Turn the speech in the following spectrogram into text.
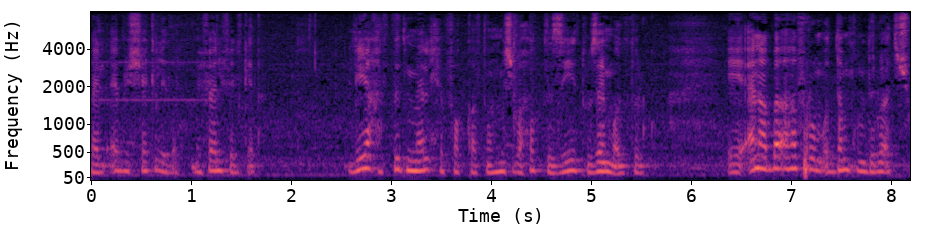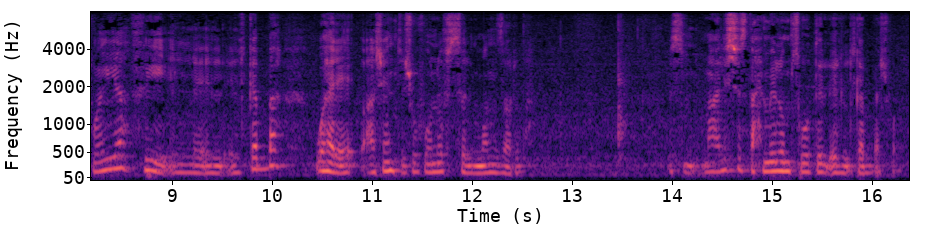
بلقاه بالشكل ده مفلفل كده. ليه حطيت ملح فقط ومش بحط زيت؟ وزي ما قلت لكم. إيه، أنا بقى هفرم قدامكم دلوقتي شوية في ال- ال- الكبة وهلاقي عشان تشوفوا نفس المنظر ده. الله معلش استحملهم صوت ال- الكبة شوية.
